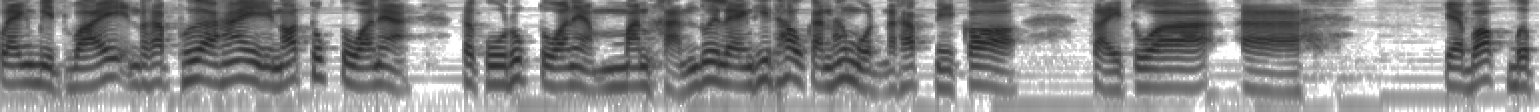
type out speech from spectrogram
แรงบิดไว้นะครับเพื่อให้น็อตทุกตัวเนี่ยสกรูทุกตัวเนี่ยมันขันด้วยแรงที่เท่ากันทั้งหมดนะครับนี่ก็ใส่ตัวแจบ็อกเบอร์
